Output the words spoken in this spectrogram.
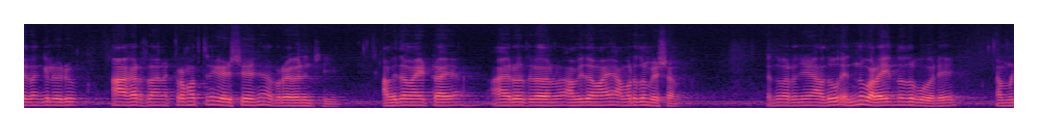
ഏതെങ്കിലും ഒരു ആഹാര സാധന ക്രമത്തിന് കഴിച്ചു കഴിഞ്ഞാൽ അത് പ്രയോജനം ചെയ്യും. അമിതമായിട്ടായ ആയുർവേദത്തിൽ അമിതമായ അമൃതം വിഷം എന്ന് പറഞ്ഞാൽ അത് എന്ന് പറയുന്നത് പോലെ നമ്മൾ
